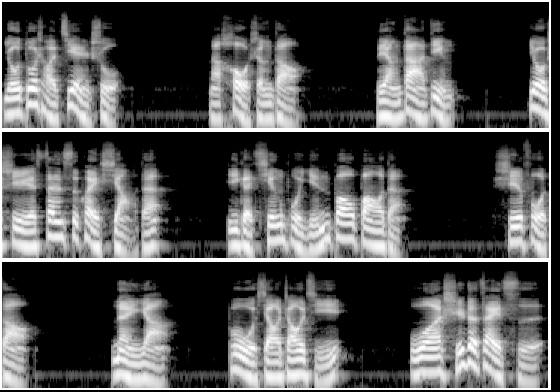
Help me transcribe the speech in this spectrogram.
有多少件数？”那后生道：“两大锭。”又是三四块小的，一个青布银包包的。师傅道：“那样，不消着急，我识的在此，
